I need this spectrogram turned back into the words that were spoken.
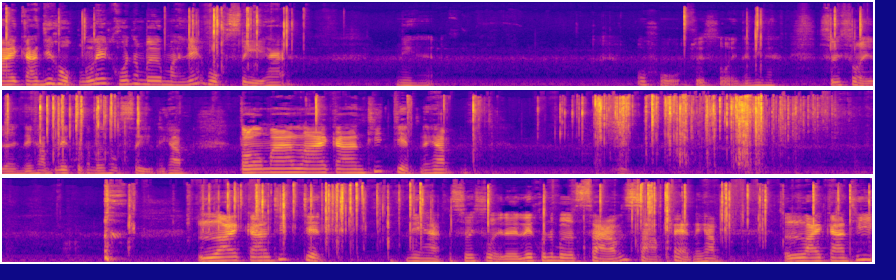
รายการที่หกเลขโค้ดนัมเบอร์หมายเลขหกสี่ฮะ นี่ฮะ โอ้โห สวย ๆ นะพี่นะ สวย ๆ เลยนะครับ เลขโค้ดนัมเบอร์หกสี่นะครับ ต่อมารายการที่เจ็ดนะครับรายการที่เจ็ดนี่ฮะ สวย ๆ เลยเลขค้ดนัมเบอร์สามสามแปดนะครับ รายการที่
